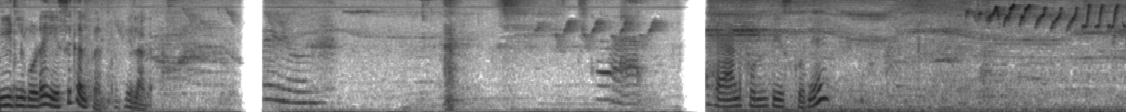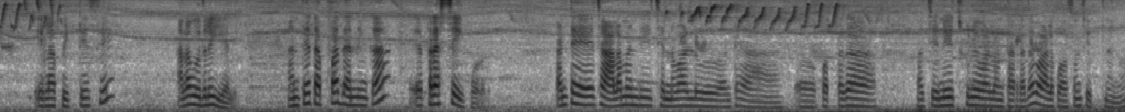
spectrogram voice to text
వీటిని కూడా వేసి కలిపేద్దాం ఇలాగ. హ్యాండ్ ఫుల్ తీసుకొని ఇలా పెట్టేసి అలా వదిలేయాలి. అంతే తప్ప దాన్ని ఇంకా ప్రెస్ చేయకూడదు. అంటే చాలామంది చిన్నవాళ్ళు అంటే కొత్తగా నేర్చుకునే వాళ్ళు ఉంటారు కదా వాళ్ళ కోసం చెప్తున్నాను.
